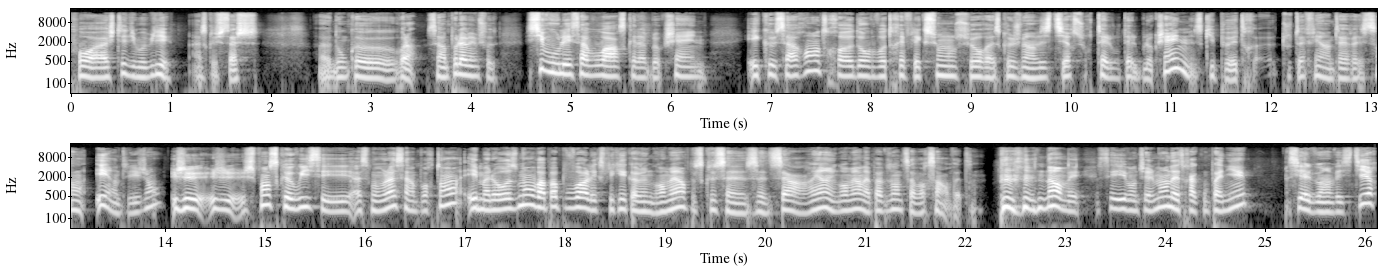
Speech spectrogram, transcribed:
pour acheter d'immobilier, à ce que je sache. Donc voilà, c'est un peu la même chose. Si vous voulez savoir ce qu'est la blockchain et que ça rentre euh, dans votre réflexion sur est-ce que je vais investir sur telle ou telle blockchain, ce qui peut être tout à fait intéressant et intelligent, je, je, pense que oui, c'est à ce moment-là, c'est important. Et malheureusement, on va pas pouvoir l'expliquer comme une grand-mère parce que ça, ça ne sert à rien. Une grand-mère n'a pas besoin de savoir ça en fait. non, mais c'est éventuellement d'être accompagnée. Si elle veut investir,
